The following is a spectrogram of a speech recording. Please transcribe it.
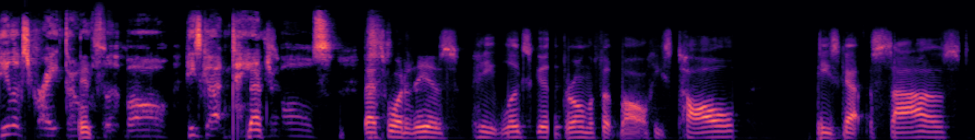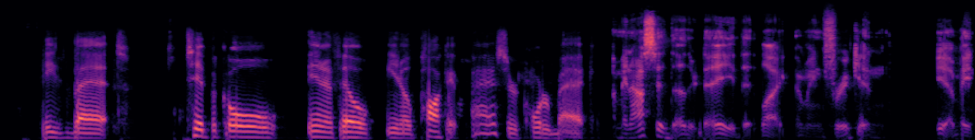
he looks great throwing It's- football. He's got That's- intangibles. That's what it is. He looks good throwing the football. He's tall. He's got the size. He's that typical NFL, you know, pocket passer quarterback. I mean, I said the other day that, like, I mean, freaking, yeah, I mean,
